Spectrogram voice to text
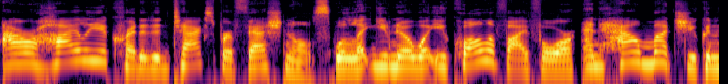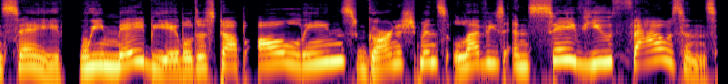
Our highly accredited tax professionals will let you know what you qualify for and how much you can save. We may be able to stop all liens, garnishments, levies, and save you thousands.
